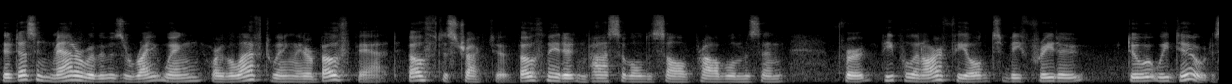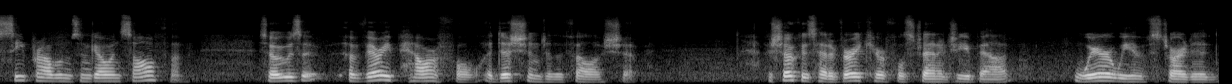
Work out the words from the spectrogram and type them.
that it doesn't matter whether it was the right wing or the left wing, they were both bad, both destructive, both made it impossible to solve problems, and for people in our field to be free to do what we do, to see problems and go and solve them. So it was a, a very powerful addition to the fellowship. Ashoka's had a very careful strategy about where we have started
